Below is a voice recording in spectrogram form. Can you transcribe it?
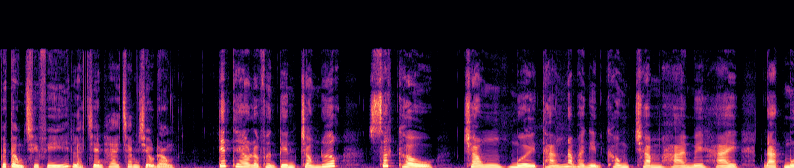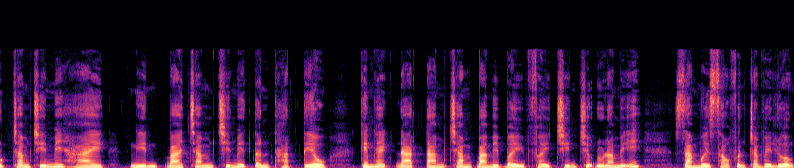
với tổng chi phí là trên 200 triệu đồng. Tiếp theo là phần tin trong nước, xuất khẩu trong 10 tháng năm 2022 đạt 192.390 tấn hạt tiêu, kim ngạch đạt 837,9 triệu đô la Mỹ, giảm 16% về lượng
